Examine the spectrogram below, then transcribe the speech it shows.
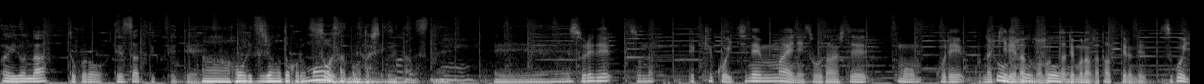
まあ、いろんなところを手伝ってくれて。法律上のところもサポートしてくれたんですね。それでそんなえ結構1年前に相談してもうこれこんな綺麗なもの建物が建ってるんですごい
